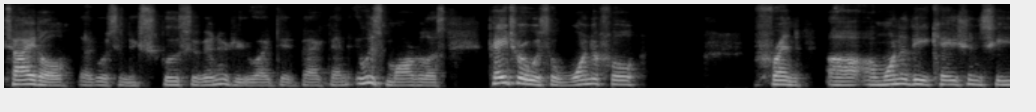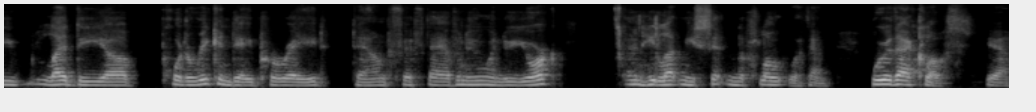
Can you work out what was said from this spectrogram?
title. That was an exclusive interview I did back then. It was marvelous. Pedro was a wonderful friend. Uh, on one of the occasions, he led the uh, Puerto Rican Day parade down Fifth Avenue in New York, and he let me sit in the float with him. We were that close. Yeah,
